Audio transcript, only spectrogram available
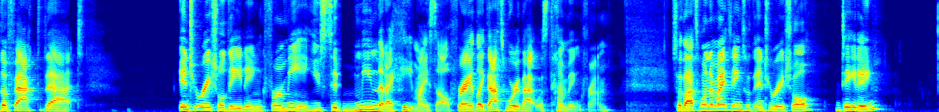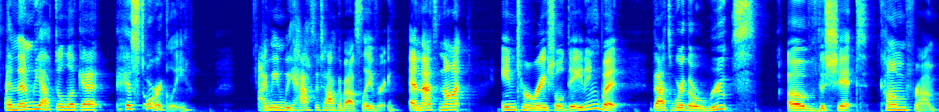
the fact that interracial dating for me used to mean that I hate myself, right? Like that's where that was coming from. So that's one of my things with interracial dating. And then we have to look at historically. I mean, we have to talk about slavery. And that's not interracial dating, but that's where the roots of the shit come from.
